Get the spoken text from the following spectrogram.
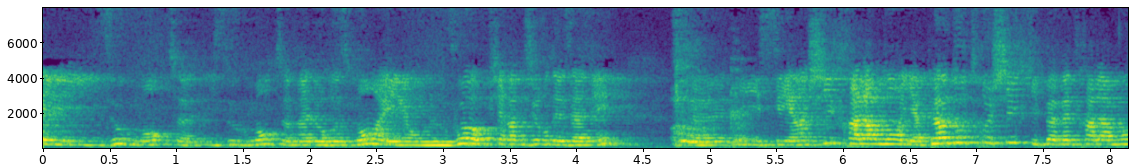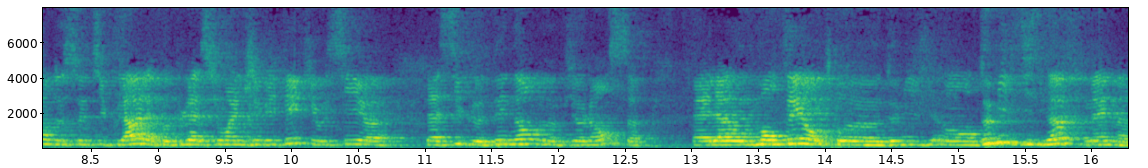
ils augmentent, ils augmentent malheureusement, et on le voit au fur et à mesure des années. Euh, c'est un chiffre alarmant. Il y a plein d'autres chiffres qui peuvent être alarmants de ce type-là. La population LGBT, qui est aussi euh, la cible d'énormes violences, elle a augmenté entre 2000, en 2019 même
